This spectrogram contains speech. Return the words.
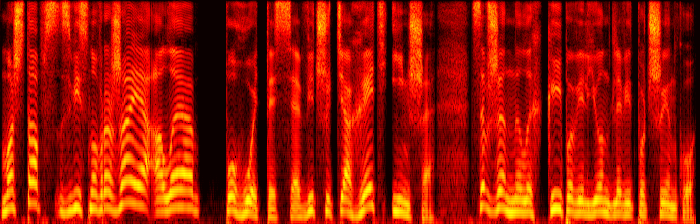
Масштаб, звісно, вражає, але погодьтеся, відчуття геть інше. Це вже не легкий павільйон для відпочинку,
